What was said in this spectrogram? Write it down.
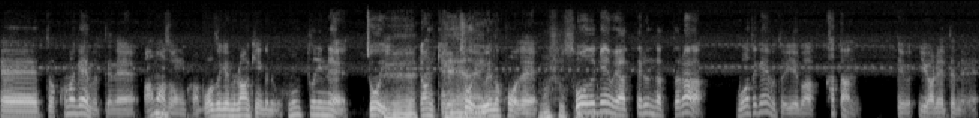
えーっと、このゲームってね、アマゾンかボードゲームランキングでも本当にね、上位。ランキング上位上の方で。ボードゲームやってるんだったら、ボードゲームといえば、カタンって言われてんだよね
